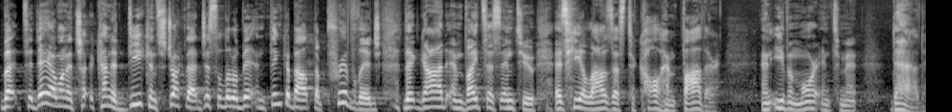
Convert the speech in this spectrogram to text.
But today I want to kind of deconstruct that just a little bit and think about the privilege that God invites us into as He allows us to call Him Father and even more intimate, Dad.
